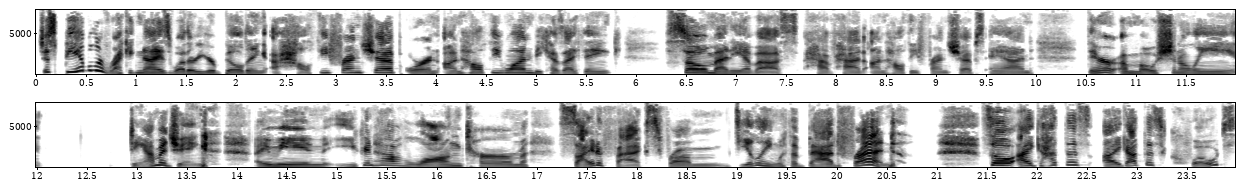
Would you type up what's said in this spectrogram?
just be able to recognize whether you're building a healthy friendship or an unhealthy one, because I think so many of us have had unhealthy friendships and they're emotionally damaging. I mean, you can have long term side effects from dealing with a bad friend. so I got this, I got this quote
